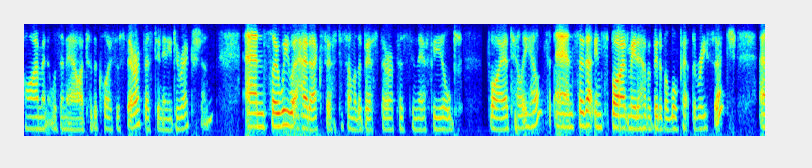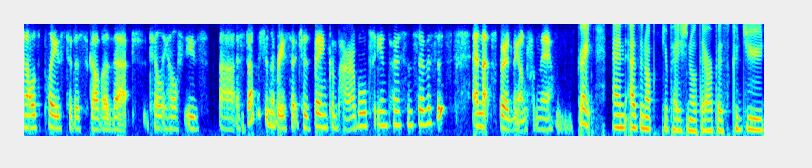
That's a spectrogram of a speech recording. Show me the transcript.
time and it was an hour to the closest therapist in any direction. And so we had access to some of the best therapists in their field via telehealth. And so that inspired me to have a bit of a look at the research. And I was pleased to discover that telehealth is uh, established in the research as being comparable to in-person services, and that spurred me on from there. Great. And as an occupational therapist, could you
